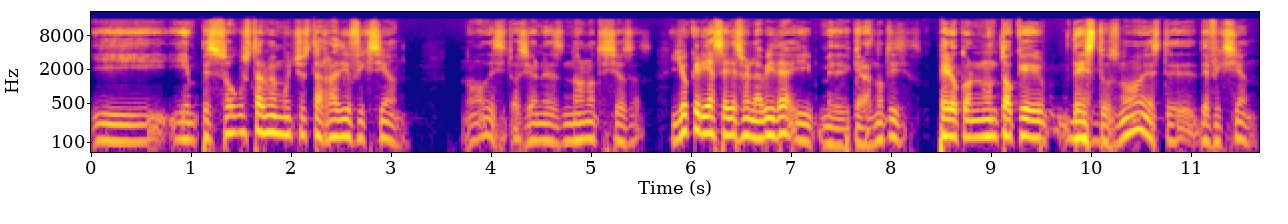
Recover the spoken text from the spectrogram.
y, empezó a gustarme mucho esta radioficción, ¿no? De situaciones no noticiosas. Y yo quería hacer eso en la vida y me dediqué a las noticias, pero con un toque de estos, ¿no? Este, de ficción.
